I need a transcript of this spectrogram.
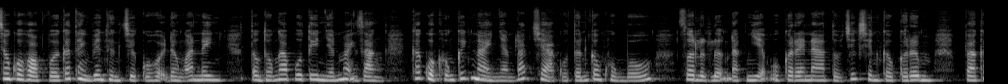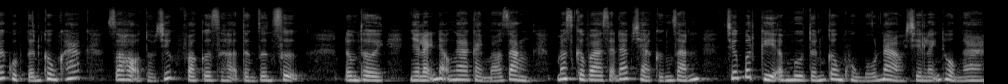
Trong cuộc họp với các thành viên thường trực của Hội đồng An ninh, Tổng thống Nga Putin nhấn mạnh rằng các cuộc không kích này nhằm đáp trả cuộc tấn công khủng bố do lực lượng đặc nhiệm Ukraine tổ chức trên cầu Crimea và các cuộc tấn công khác do họ tổ chức vào cơ sở hạ tầng dân sự. Đồng thời, nhà lãnh đạo Nga cảnh báo rằng Moscow sẽ đáp trả cứng rắn trước bất kỳ âm mưu tấn công khủng bố nào trên lãnh thổ Nga.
